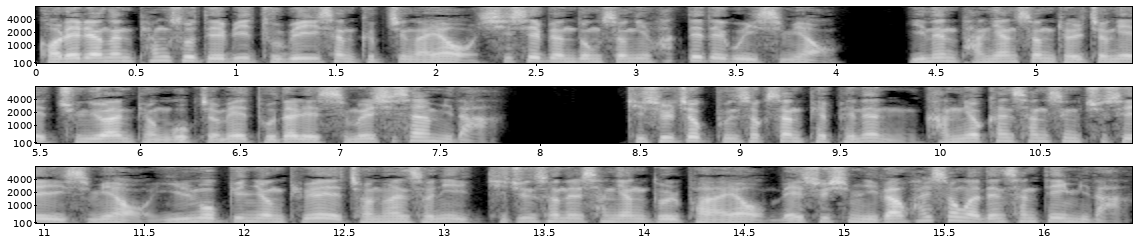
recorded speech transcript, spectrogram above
거래량은 평소 대비 2배 이상 급증하여 시세 변동성이 확대되고 있으며 이는 방향성 결정의 중요한 변곡점에 도달했음을 시사합니다. 기술적 분석상 페페는 강력한 상승 추세에 있으며 일목균형표의 전환선이 기준선을 상향 돌파하여 매수 심리가 활성화된 상태입니다.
